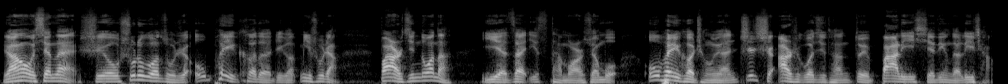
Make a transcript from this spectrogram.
然后现在石油输出国组织欧佩克的这个秘书长巴尔金多呢，也在伊斯坦布尔宣布，欧佩克成员支持二十国集团对巴黎协定的立场。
